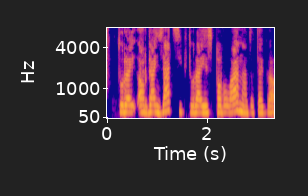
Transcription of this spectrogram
w której organizacji, która jest powołana do tego,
